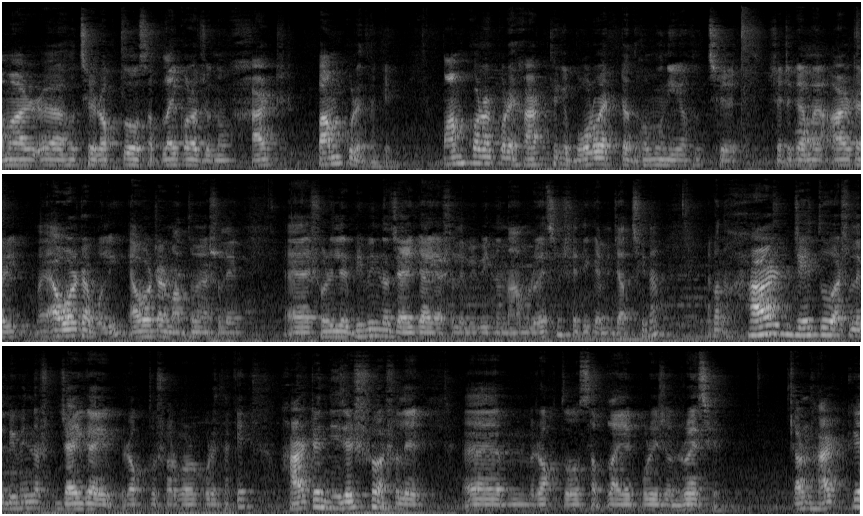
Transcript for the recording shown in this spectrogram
আমার হচ্ছে রক্ত সাপ্লাই করার জন্য হার্ট পাম্প করে থাকে। পাম্প করার পরে হার্ট থেকে বড় একটা ধমনী হচ্ছে, সেটাকে আমরা আর্টারি অ্যাওয়ার্টা বলি। অ্যাওয়ার্টার মাধ্যমে আসলে শরীরের বিভিন্ন জায়গায় আসলে বিভিন্ন নাম রয়েছে, সেদিকে আমি যাচ্ছি না। এখন হার্ট যেহেতু আসলে বিভিন্ন জায়গায় রক্ত সরবরাহ করে থাকে, হার্টের নিজস্ব আসলে রক্ত সাপ্লাইয়ের প্রয়োজন রয়েছে। কারণ হার্টকে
